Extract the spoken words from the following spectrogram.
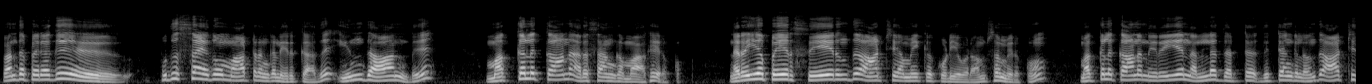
வந்த பிறகு புதுசாக எதுவும் மாற்றங்கள் இருக்காது. இந்த ஆண்டு மக்களுக்கான அரசாங்கமாக இருக்கும். நிறைய பேர் சேர்ந்து ஆட்சி அமைக்கக்கூடிய ஒரு அம்சம் இருக்கும். மக்களுக்கான நிறைய நல்ல தட்ட திட்டங்கள் வந்து ஆட்சி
